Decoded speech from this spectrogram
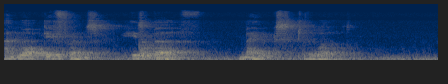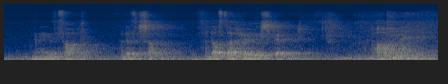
and what difference his birth makes to the world. In the name of the Father, and of the Son, and of the Holy Spirit. Amen.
